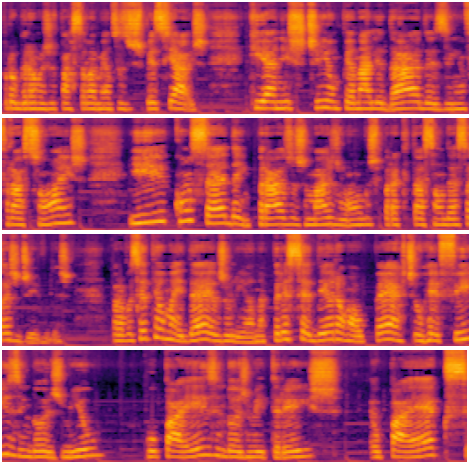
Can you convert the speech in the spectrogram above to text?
programas de parcelamentos especiais, que anistiam penalidades e infrações e concedem prazos mais longos para a quitação dessas dívidas. Para você ter uma ideia, Juliana, precederam ao PERT o Refis em 2000, o PAES em 2003, o PAEX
